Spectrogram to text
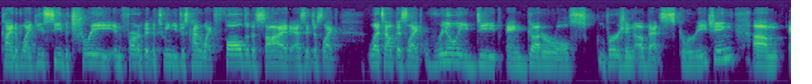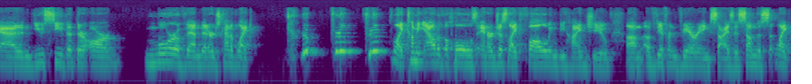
kind of like you see the tree in front of it between you just kind of like fall to the side as it just like lets out this like really deep and guttural version of that screeching um, and you see that there are more of them that are just kind of like floop, floop, floop, like coming out of the holes and are just like following behind you um, of different varying sizes. Some of the like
